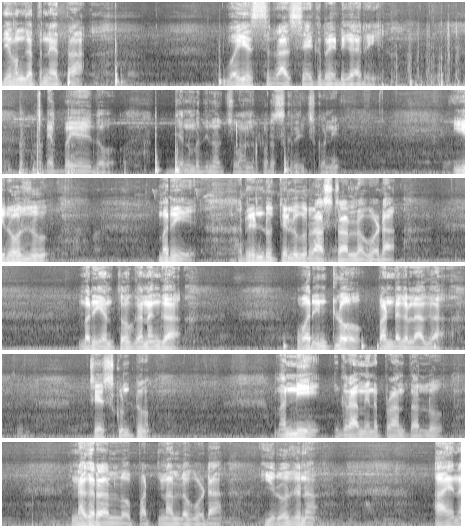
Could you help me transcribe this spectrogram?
దివంగత నేత వైఎస్ రాజశేఖర రెడ్డి గారి డెబ్బై ఐదో జన్మదినోత్సవాన్ని పురస్కరించుకొని ఈరోజు మరి రెండు తెలుగు రాష్ట్రాల్లో కూడా మరి ఎంతో ఘనంగా వారింట్లో పండగలాగా చేసుకుంటూ అన్ని గ్రామీణ ప్రాంతాల్లో నగరాల్లో పట్టణాల్లో కూడా ఈ రోజున ఆయన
